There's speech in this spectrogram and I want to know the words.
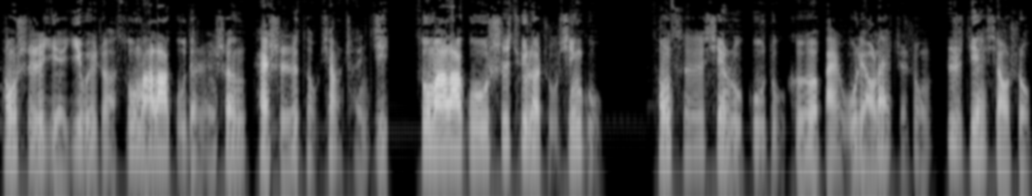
同时也意味着苏麻拉姑的人生开始走向沉寂。苏麻拉姑失去了主心骨。从此陷入孤独和百无聊赖之中，日渐消瘦。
